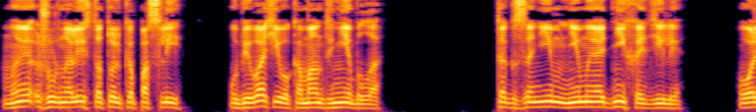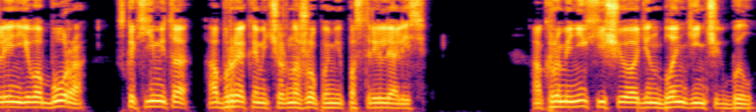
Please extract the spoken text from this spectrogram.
Мы журналиста только пасли. Убивать его команды не было. Так за ним не мы одни ходили. У оленьего бора с какими-то обреками черножопыми пострелялись. А кроме них еще один блондинчик был,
